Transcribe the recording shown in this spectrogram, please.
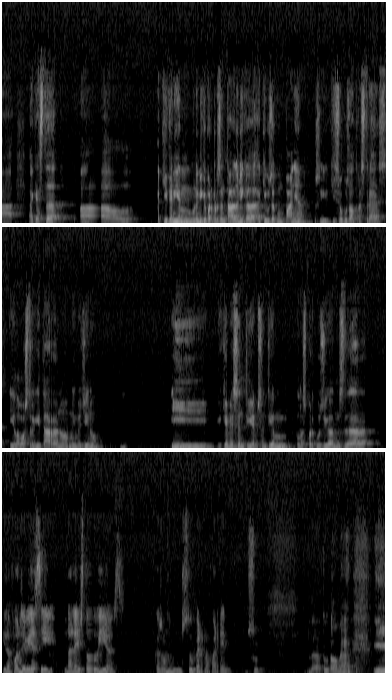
Està... Aquesta... Uh, el... Aquí teníem una mica per presentar una mica a qui us acompanya, o sigui, qui sou vosaltres tres, i la vostra guitarra, no?, m'imagino. I, I què més sentíem? Sentíem les percussions de... I de fons hi havia, sí, Naleix Tobias, que és un super referent. De tothom, eh? I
